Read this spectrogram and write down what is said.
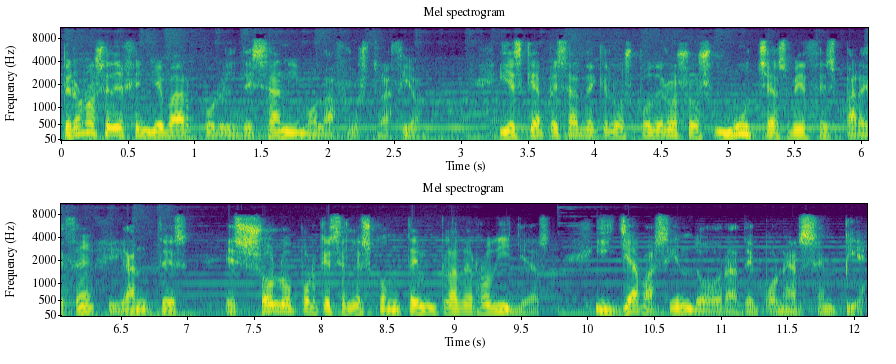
Pero no se dejen llevar por el desánimo la frustración. Y es que a pesar de que los poderosos muchas veces parecen gigantes, es solo porque se les contempla de rodillas y ya va siendo hora de ponerse en pie.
